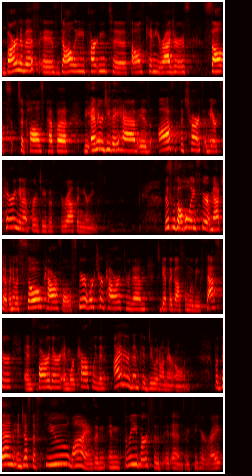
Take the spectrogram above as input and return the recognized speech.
Barnabas is Dolly Parton to Saul's Kenny Rogers, Salt to Paul's Pepa. The energy they have is off the charts, and they are tearing it up for Jesus throughout the Near East. This was a Holy Spirit matchup, and it was so powerful. Spirit worked her power through them to get the gospel moving faster and farther and more powerfully than either of them could do it on their own. But then, in just a few lines, in, in three verses, it ends. We see here, right?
